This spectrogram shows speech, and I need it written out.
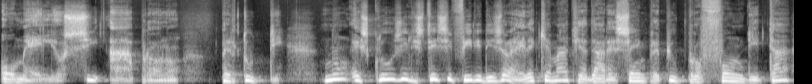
o meglio si aprono per tutti, non esclusi gli stessi figli di Israele chiamati a dare sempre più profondità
